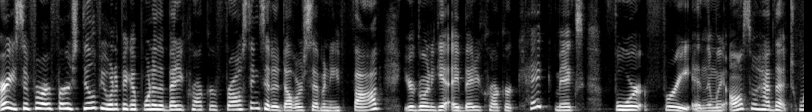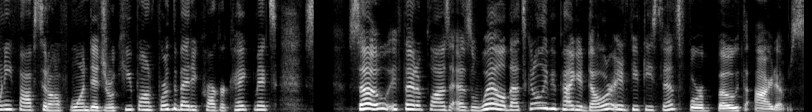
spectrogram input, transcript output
All right, so for our first deal, if you want to pick up one of the Betty Crocker frostings at $1.75, you're going to get a Betty Crocker cake mix for free. And then we also have that 25 cent off one digital coupon for the Betty Crocker cake mix. So if that applies as well, that's going to leave you paying $1.50 for both items.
